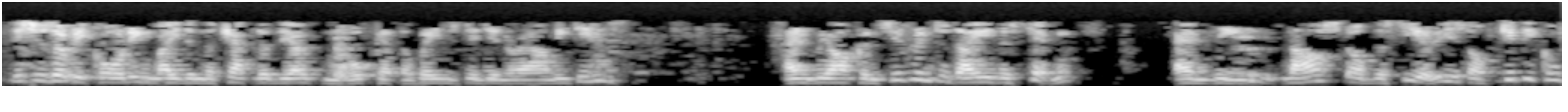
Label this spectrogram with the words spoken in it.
This is a recording made in the chapel of the Open Book at the Wednesday dinner hour meetings. And we are considering today the seventh and the last of the series of typical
